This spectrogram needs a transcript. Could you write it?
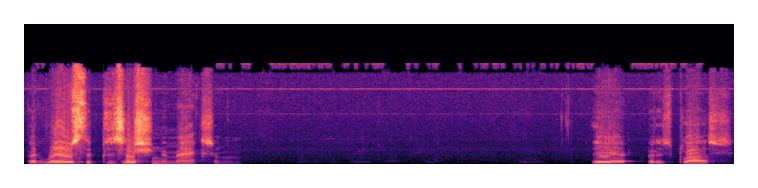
But where's the position of maximum? There, but it's plus.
